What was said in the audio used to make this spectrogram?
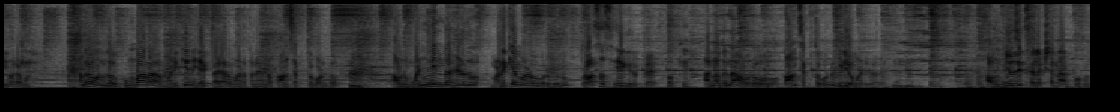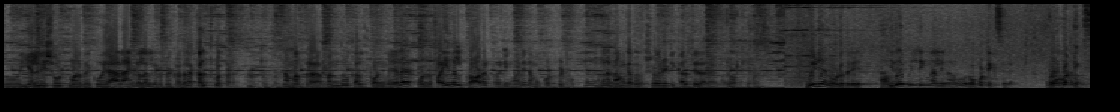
ಈ ತರ ಅಂದ್ರೆ ಒಂದು ಕುಂಬಾರ ಮಡಿಕೆನ ಹೇಗೆ ತಯಾರು ಮಾಡ್ತಾನೆ ಅನ್ನೋ ಕಾನ್ಸೆಪ್ಟ್ ತಗೊಂಡು ಅವನು ಮಣ್ಣಿಂದ ಹಿಡಿದು ಮಡಿಕೆ ಮಾಡೋವರೆಗೂ ಪ್ರಾಸೆಸ್ ಹೇಗಿರುತ್ತೆ ಓಕೆ ಅನ್ನೋದನ್ನ ಅವರು ಕಾನ್ಸೆಪ್ಟ್ ತಗೊಂಡು ವಿಡಿಯೋ ಮಾಡಿದ್ದಾರೆ. ಅವ್ರ ಮ್ಯೂಸಿಕ್ ಸೆಲೆಕ್ಷನ್ ಆಗಬಹುದು ಎಲ್ಲಿ ಶೂಟ್ ಮಾಡಬೇಕು ಯಾವ ಆ್ಯಂಗಲಲ್ಲಿ ಅಲ್ಲಿ ಇರಬೇಕು ಅದೆಲ್ಲ ಕಲ್ತ್ಕೋತಾರೆ. ನಮ್ಮ ಹತ್ರ ಬಂದು ಕಲ್ತ್ಕೊಂಡ ಮೇಲೆ ಒಂದು ಫೈನಲ್ ಪ್ರಾಡಕ್ಟ್ ರೆಡಿ ಮಾಡಿ ನಮಗೆ ಕೊಟ್ಬಿಟ್ಟು ಅಂದ್ರೆ ನಮ್ಗೆ ಅದು ಶ್ಯೂರಿಟಿ ಕಲ್ತಿದ್ದಾರೆ ಮೀಡಿಯಾ ನೋಡಿದ್ರಿ ಇದೇ ಬಿಲ್ಡಿಂಗ್ನಲ್ಲಿ ನಾವು ರೋಬೋಟಿಕ್ಸ್ ಇದೆ. ರೋಬೋಟಿಕ್ಸ್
